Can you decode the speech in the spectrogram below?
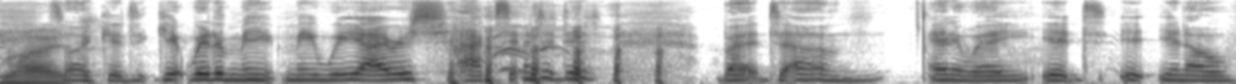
Right. so I could get rid of me me wee Irish accent. it did, but um, anyway, it, it you know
